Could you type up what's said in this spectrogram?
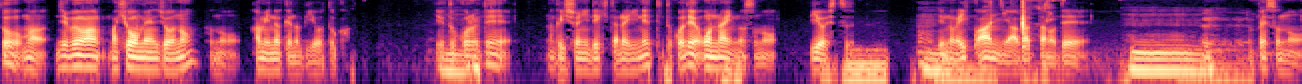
と、まあ、自分はまあ表面上のその髪の毛の美容とかっていうところで、なんか一緒にできたらいいねってところで、オンラインのその美容室っていうのが一個案に上がったので、うん。やっぱりその、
